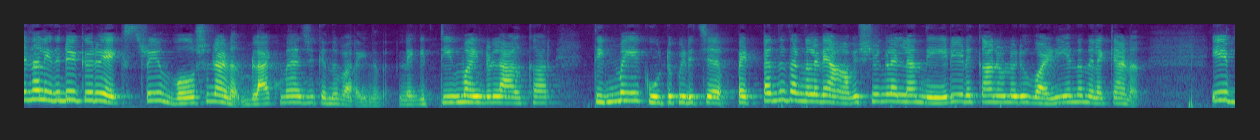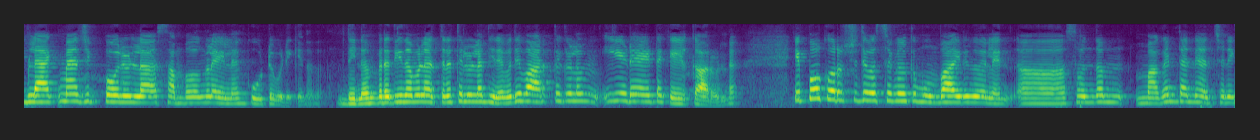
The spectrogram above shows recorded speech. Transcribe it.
എന്നാൽ ഇതിന്റെയൊക്കെ ഒരു എക്സ്ട്രീം വേർഷനാണ് ബ്ലാക്ക് മാജിക് എന്ന് പറയുന്നത്. നെഗറ്റീവ് മൈൻഡുള്ള ആൾക്കാർ തിന്മയെ കൂട്ടുപിടിച്ച് പെട്ടെന്ന് തങ്ങളുടെ ആവശ്യങ്ങളെല്ലാം നേടിയെടുക്കാനുള്ള ഒരു വഴി എന്ന നിലയ്ക്കാണ് ഈ ബ്ലാക്ക് മാജിക് പോലുള്ള സംഭവങ്ങളെല്ലാം കൂട്ടുപിടിക്കുന്നത്. ദിനം പ്രതി നമ്മൾ അത്തരത്തിലുള്ള നിരവധി വാർത്തകളും ഈയിടെയായിട്ട് കേൾക്കാറുണ്ട്. ഇപ്പോൾ കുറച്ച് ദിവസങ്ങൾക്ക് മുമ്പായിരുന്നു അല്ലേ? സ്വന്തം മകൻ തന്നെ അച്ഛനെ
